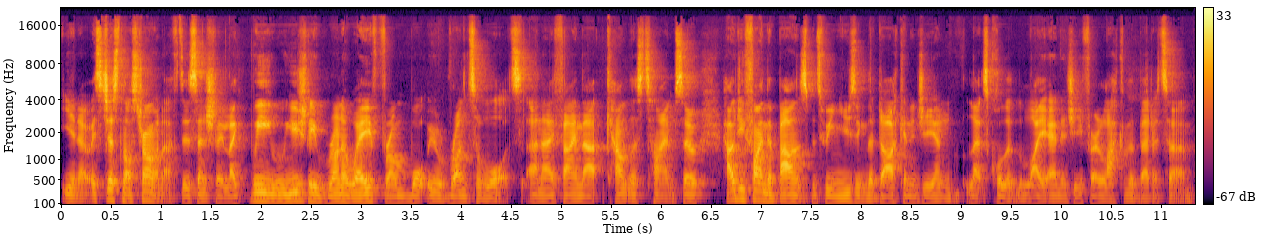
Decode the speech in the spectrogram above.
you know it's just not strong enough essentially. Like we will usually run away from what we will run towards and i find that countless times. So how do you find the balance between using the dark energy and let's call it the light energy for lack of a better term?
